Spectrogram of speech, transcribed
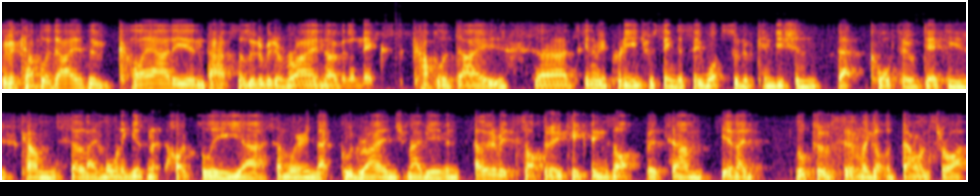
with a couple of days of cloudy and perhaps a little bit of rain over the next couple of days, uh, it's going to be pretty interesting to see what sort of condition that Caulfield deck is come Saturday morning, isn't it? Hopefully uh, somewhere in that good range, maybe even a little bit softer to kick things off. But um, yeah, they look to have certainly got the balance right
